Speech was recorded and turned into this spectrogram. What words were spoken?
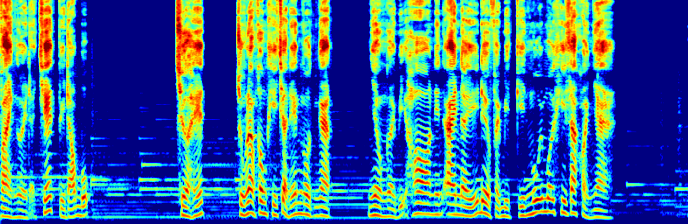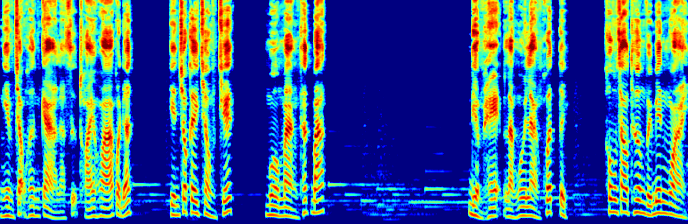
Vài người đã chết vì đau bụng. Chưa hết, chúng làm không khí trở nên ngột ngạt. Nhiều người bị ho nên ai nấy đều phải bịt kín mũi mỗi khi ra khỏi nhà. Nghiêm trọng hơn cả là sự thoái hóa của đất, khiến cho cây trồng chết, mùa màng thất bát. Điểm hẹn là ngôi làng khuất tịch, không giao thương với bên ngoài,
